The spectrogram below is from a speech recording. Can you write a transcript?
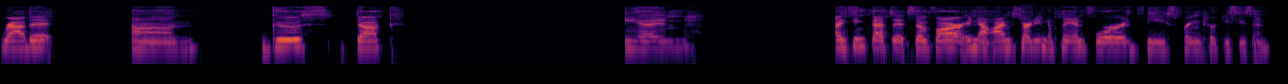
rabbit um, goose duck and I think that's it so far. And now I'm starting to plan for the spring turkey season.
